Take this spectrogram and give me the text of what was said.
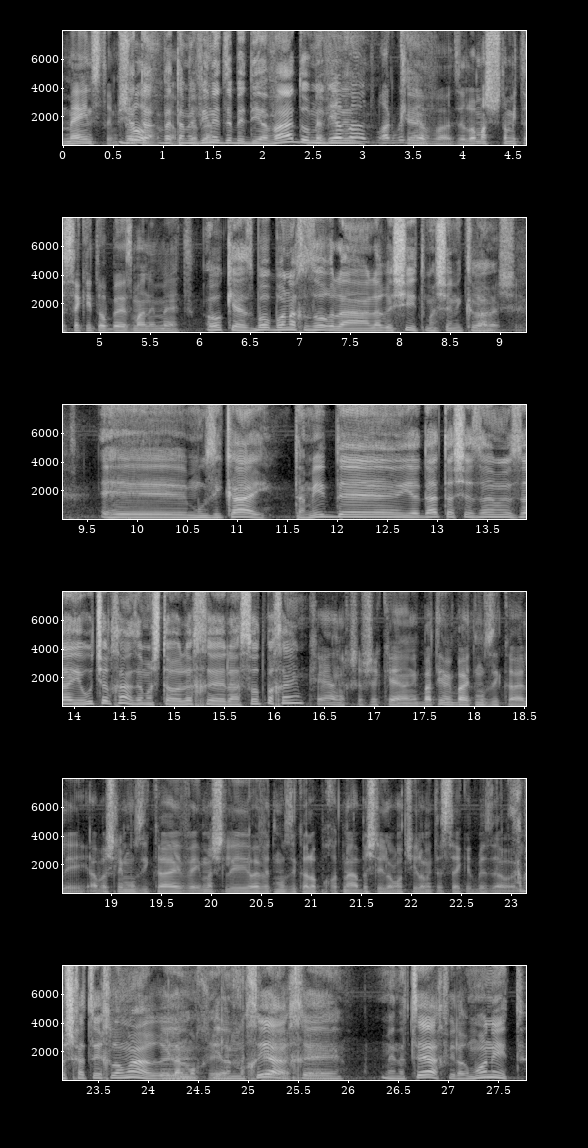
המיינסטרים. שוב. ואתה, ואתה מבין את זה בדיעבד? או בדיעבד, מבין... רק כן. בדיעבד. זה לא משהו שאתה מתעסק איתו בזמן אמת. אוקיי, אז בוא, בוא נחזור ל, לראשית, מה שנקרא. לראשית. אה, מוזיקאי, תמיד אה, ידעת שזה הייעוד שלך? זה מה שאתה הולך אה, לעשות בחיים? כן, אני חושב שכן. אני באתי מבית מוזיקלי, אבא שלי מוזיקאי ואימא שלי אוהבת מוזיקה לא פחות מאבא שלי, למרות שהיא לא מתעסקת בזה. אבל... אבא שלך צריך לומר. אה, אילן מוכיח. אילן מוכיח, כן, כן. מנצח, פילהרמונית.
